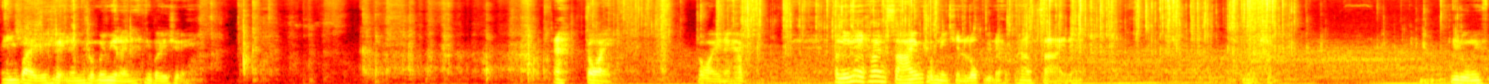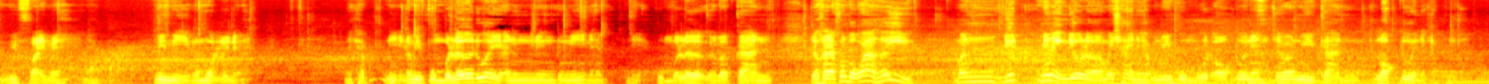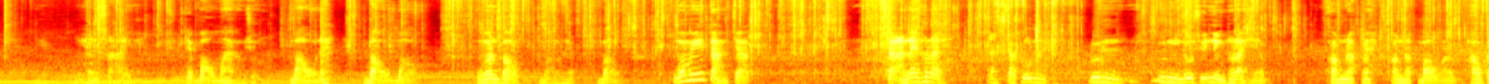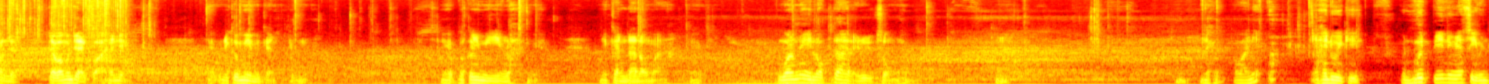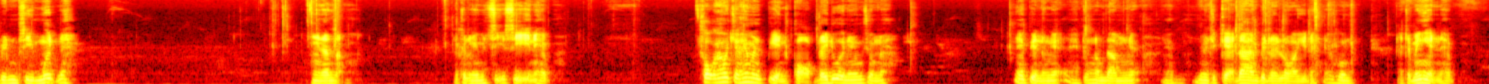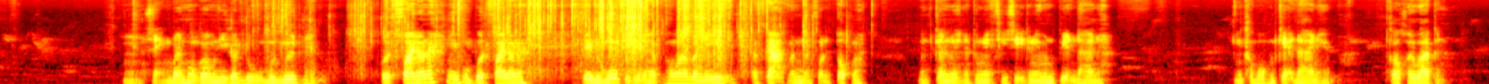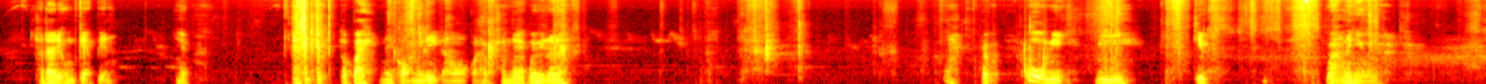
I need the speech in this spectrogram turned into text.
อันนี้ใบเฉยๆนะคุณผู้ชมไม่มีอะไรนะนี่ใบเฉยอะจอยจอยนะครับอันนี้ในข้างซ้ายคุณผู้ชมนี่เขียนลบอยู่นะครับข้างซ้ายนะฮะนี่ครับ ไม่รู้มีมีไฟไหมไม่มีมาหมดเลยเนี่ยนะครับนี่แล้วมีปุ่มเบลเลอร์ด้วยอันนึงหนึ่งตรงนี้นะครับนี่ปุ่มเบลเลอร์สำหรับการแต่ใครคนบอกว่าเฮ้ยมันยึดไม่เหล่งเดียวเหรอไม่ใช่นะครับมันมีปุ่มกดออกด้วยนะแต่ว่ามีการล็อกด้วยนะครับนี่ทางซ้าย แต่เบามากคุณผู้ชมเบานะเบาเบาผมว่าเบาเบานะครับเบาว่าไม่ต่างจากจากอันแรกเท่าไหร่นะจากรุ่นรุ่นรุ่นรุ่นสวิตหนึ่งเท่าไหร่นะครับ ความหนักนะความหนักเบาเท่ากันเลย แต่ว่ามันใหญ่กว่าแค่นี้นะครับนี่ก็มีเหมือนกันตรงนี้นะครับมันก็จะมีนะในการดันออกมาว่าไม่ล็อกได้เลยดูส่งนะครับอืมอืมนะครับประมาณนี้ให้ดูอีกทีมันมืดนิดนึงนะสีมันเป็นสีมืดนะนี่ด้านหลังแล้วก็ตรงนี้เป็นสีสีนะครับเขาเขาจะให้มันเปลี่ยนกรอบได้ด้วยนะท่านผู้ชมนะ นี่เปลี่ยนตรงเนี้ยตรงดำๆเนี้ยมันจะแกะได้มันเป็นรอยๆอยู่นะท่านอาจจะไม่เห็นนะครับแสงบ้านผมก็วันนี้ก็ดูมืดๆนะครับ เปิดไฟแล้วนะนี่ผมเปิดไฟแล้วนะยังดูมืดอยู่นะครับ เพราะว่าวันนี้อากาศมันเหมือนฝนตกเนาะเหมือนกันเลยนะตรงนี้สีสีตรงนี้มันเปลี่ยนได้นะนี่เขาบอกมันแกะได้นะครับ ก็ค่อยว่ากัน ถ้าได้เดี๋ยวผมแกะเปลี่ยนเนี้ยต่อไปในกล่องมีอีกเอาออกก่อนครับชั้นแรกไม่มีแล้วนะครับ โอ้ นี่ มีกิบวางได้ไงวะเนี่ย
